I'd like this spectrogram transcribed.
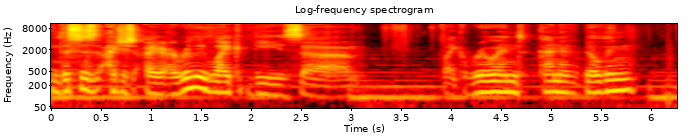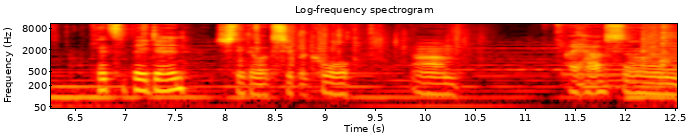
this is, I just, I, I really like these um, like ruined kind of building kits that they did. Just think they look super cool. Um, I have some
